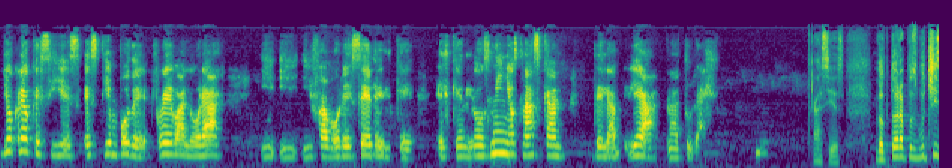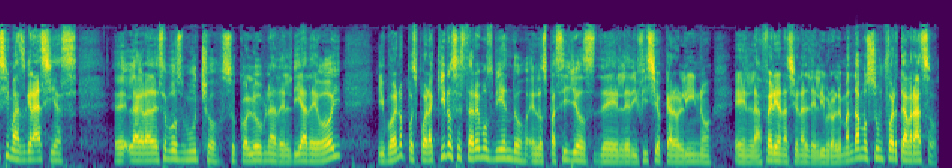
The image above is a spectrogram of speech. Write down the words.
yo creo que sí es, es tiempo de revalorar y, y, favorecer el que, el que los niños nazcan de la vía natural. Así es. Doctora, pues muchísimas gracias. Eh, le agradecemos mucho su columna del día de hoy. Y bueno, pues por aquí nos estaremos viendo en los pasillos del edificio Carolino en la Feria Nacional del Libro. Le mandamos un fuerte abrazo.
